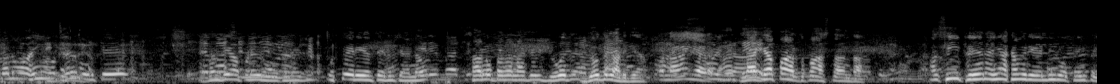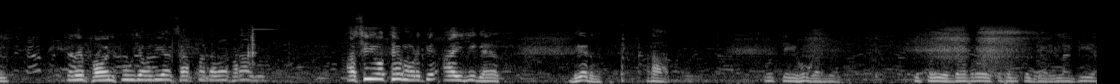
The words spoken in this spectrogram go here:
ਚਲੋ ਅਸੀਂ ਉੱਥੇ ਮੁੜ ਕੇ ਬੰਦੇ ਆਪਣੇ ਰੋਕ ਲਏ ਜੀ ਉੱਤੇ ਰੇਲ ਤੇ ਨਹੀਂ ਚੜਨਾ ਸਾਨੂੰ ਪਤਾ ਲੱਗ ਗਿਆ ਵੀ ਯੁੱਧ ਯੁੱਧ ਲੜ ਗਿਆ। ਉਹ ਨਾ ਯਾਰ ਲੱਗ ਗਿਆ ਭਾਰਤ ਪਾਕਿਸਤਾਨ ਦਾ। ਅਸੀਂ ਫੇਰ ਅਸੀਂ ਆਖਿਆ ਵੀ ਰੇਲ ਨਹੀਂ ਰੋਕਣੀ ਪਈ। ਕਦੇ ਫੌਜ ਫੂਜ ਆਉਂਦੀ ਆ ਸਾਪਾ ਦਵਾ ਖੜਾ ਹੋ ਜਾਊ। ਅਸੀਂ ਉੱਥੇ ਮੁੜ ਕੇ ਆਈ ਜੀ ਗਏ ਡੇਢ ਵਜੇ ਰਾਤ। ਉੱਥੇ ਇਹੋ ਗੱਲ ਕਿ ਕੋਈ ਕਰੋ ਇੱਕ ਦਿਨ ਕੋਈ ਜੰਗ ਲੱਗੀ ਆ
